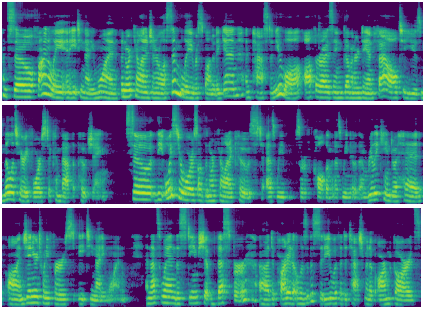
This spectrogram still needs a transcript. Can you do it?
And so finally, in 1891, the North Carolina General Assembly responded again and passed a new law authorizing Governor Dan Fowle to use military force to combat the poaching. So the oyster wars of the North Carolina coast, as we sort of call them and as we know them, really came to a head on January 21st, 1891. And that's when the steamship Vesper uh, departed Elizabeth City with a detachment of armed guards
